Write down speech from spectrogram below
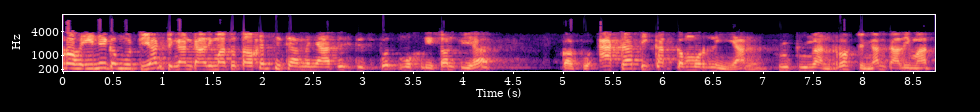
roh ini kemudian dengan kalimat tauhid sudah menyatu disebut mukhlison biha kolbu. Ada tingkat kemurnian hubungan roh dengan kalimat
